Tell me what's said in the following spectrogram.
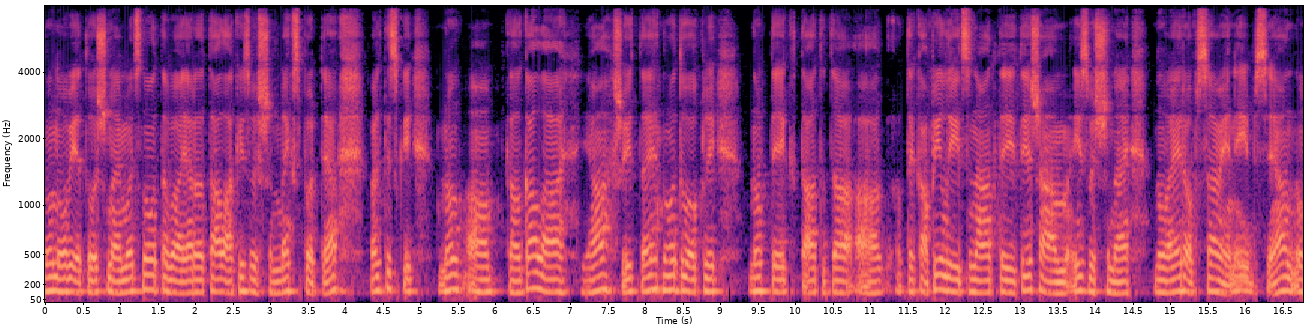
nu, novietošanai muitas notavai ar tālāk izvešanu un eksportu, jā. Faktiski, nu, gal galā, jā, šī te nodokļi nu, tiek tātad tā kā pielīdzināti tiešām izvešanai no Eiropas Savienības, ja, no,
